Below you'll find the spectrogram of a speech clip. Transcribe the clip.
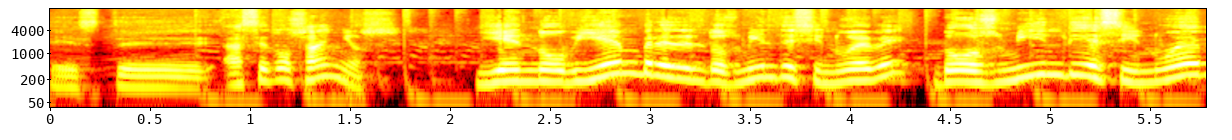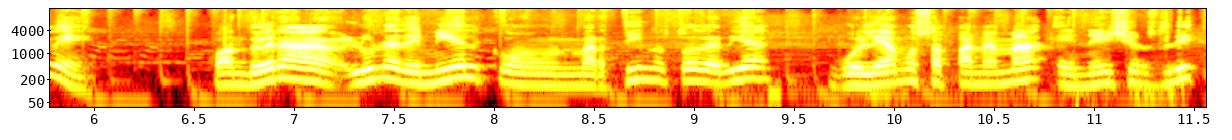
Este, hace dos años. Y en noviembre del 2019, 2019, cuando era luna de miel con Martino todavía, goleamos a Panamá en Nations League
